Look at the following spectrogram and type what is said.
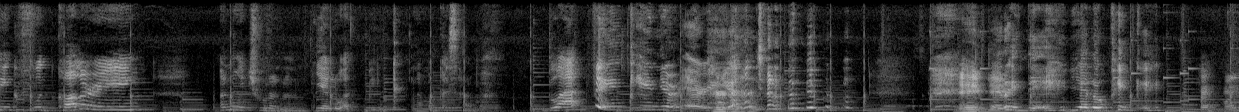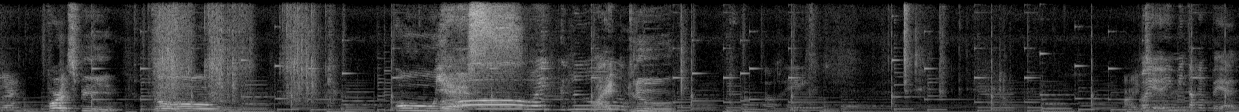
pink food coloring. Anong itsura nun? Yellow at pink na magkasama. Black pink in your area. Game, Pero game. hindi. Yellow pink eh. Okay, my turn. Fourth spin. Go! Oh, yes! Oh, white glue. White glue. Yan.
